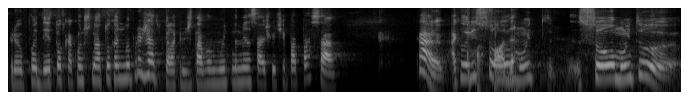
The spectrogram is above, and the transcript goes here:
para eu poder tocar, continuar tocando meu projeto, porque ela acreditava muito na mensagem que eu tinha para passar. Cara, aquilo ali soou muito, soou muito,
